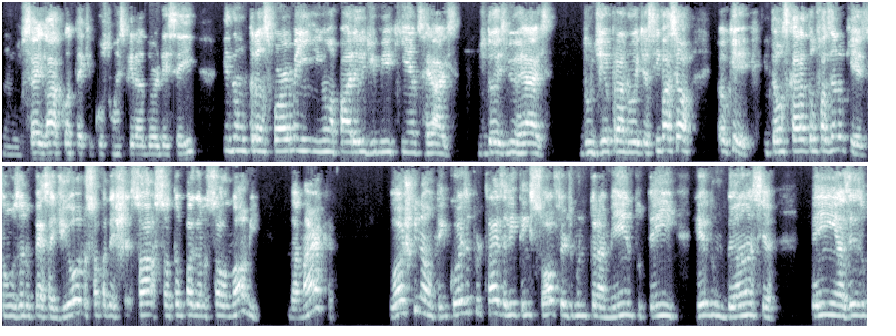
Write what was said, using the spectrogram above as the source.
um, sei lá quanto é que custa um respirador desse aí, e não transforma em, em um aparelho de 1.500 reais, de 2 mil reais, do dia para a noite, assim, vai ser, ó, ok, então os caras estão fazendo o quê? Estão usando peça de ouro só para deixar, só estão pagando só o nome da marca? Lógico que não, tem coisa por trás ali, tem software de monitoramento, tem redundância, tem às vezes,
